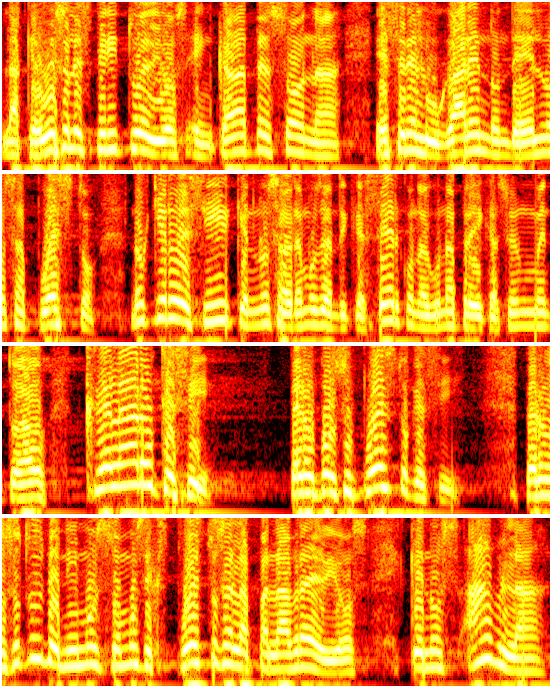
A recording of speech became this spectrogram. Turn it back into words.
La que usa el Espíritu de Dios en cada persona es en el lugar en donde Él nos ha puesto. No quiero decir que no nos sabremos de enriquecer con alguna predicación en un momento dado. Claro que sí, pero por supuesto que sí. Pero nosotros venimos, somos expuestos a la palabra de Dios que nos habla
